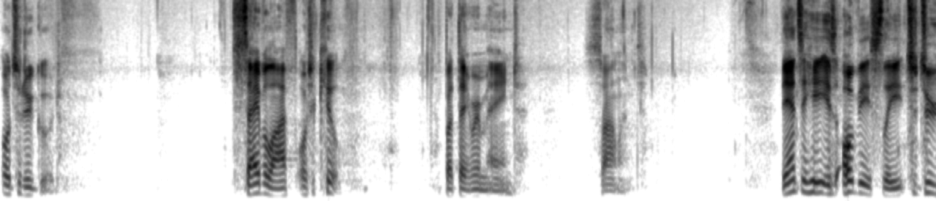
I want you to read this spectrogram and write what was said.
or to do good? To save a life or to kill? But they remained silent. The answer here is obviously to do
